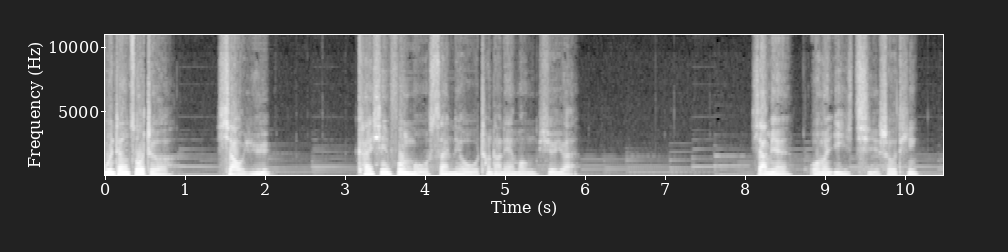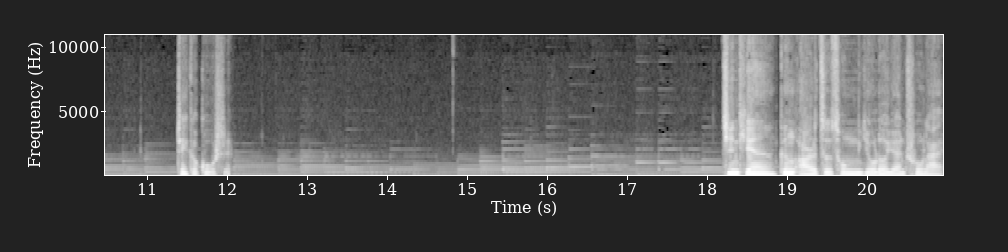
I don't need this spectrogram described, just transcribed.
文章作者：小鱼，开心父母三六五成长联盟学员。下面我们一起收听这个故事。今天跟儿子从游乐园出来，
